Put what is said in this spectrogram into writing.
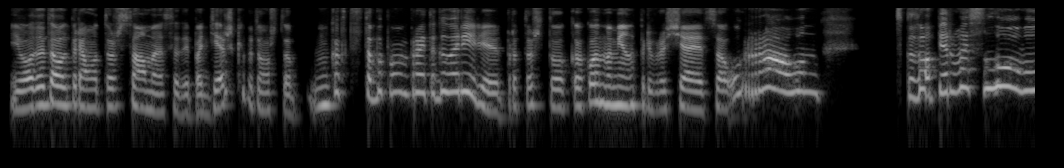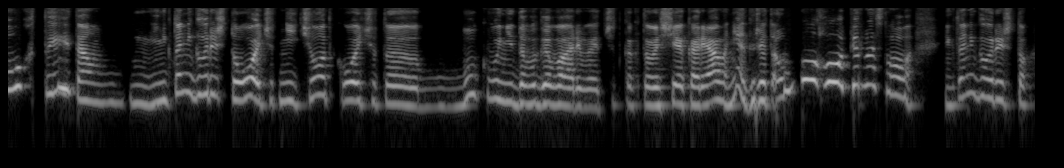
И вот это вот прям вот то же самое с этой поддержкой, потому что, ну, как-то с тобой, по-моему, про это говорили, про то, что какой момент превращается, ура, он сказал первое слово, ух ты, там, и никто не говорит, что, ой, что-то нечетко, ой, что-то буквы не довыговаривает, что-то как-то вообще коряво. Нет, говорят, ого, первое слово. Никто не говорит, что,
